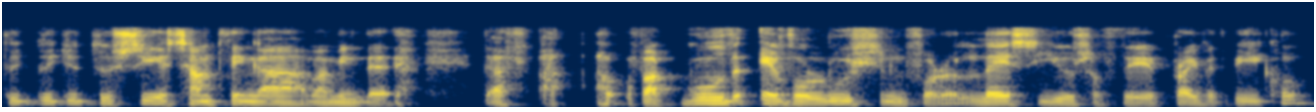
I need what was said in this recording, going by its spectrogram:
do, do you do see something, uh, I mean, the, the, of a good evolution for less use of the private vehicle?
